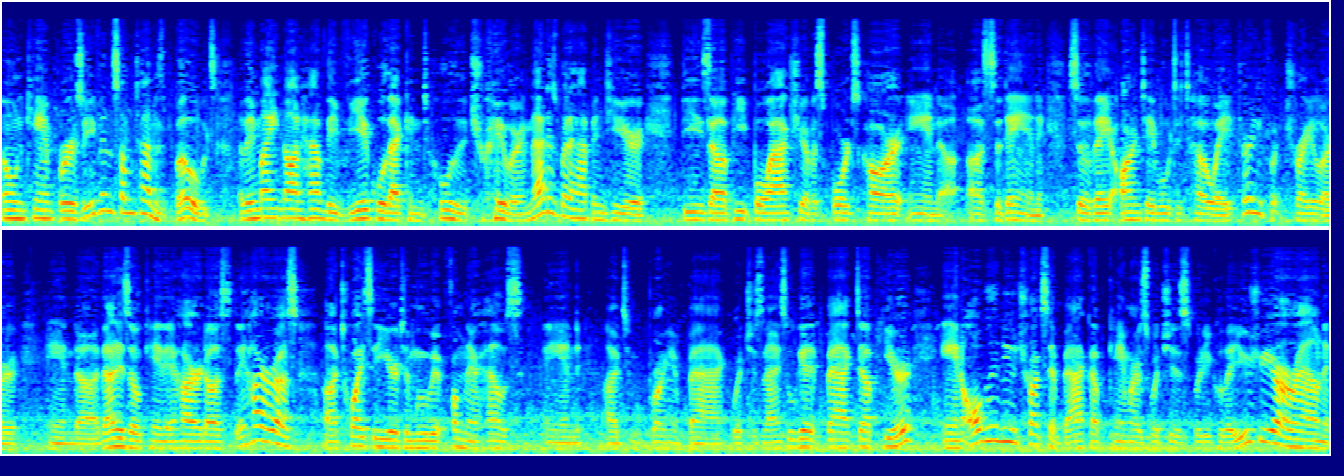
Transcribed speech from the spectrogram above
own campers, or even sometimes boats, they might not have the vehicle that can tow the trailer, and that is what happened here. These uh, people actually have a sports sports car and a, a sedan, so they aren't able to tow a 30-foot trailer, and uh, that is okay. They hired us. They hire us uh, twice a year to move it from their house and uh, to bring it back, which is nice. We'll get it backed up here, and all the new trucks have backup cameras, which is pretty cool. They usually are around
